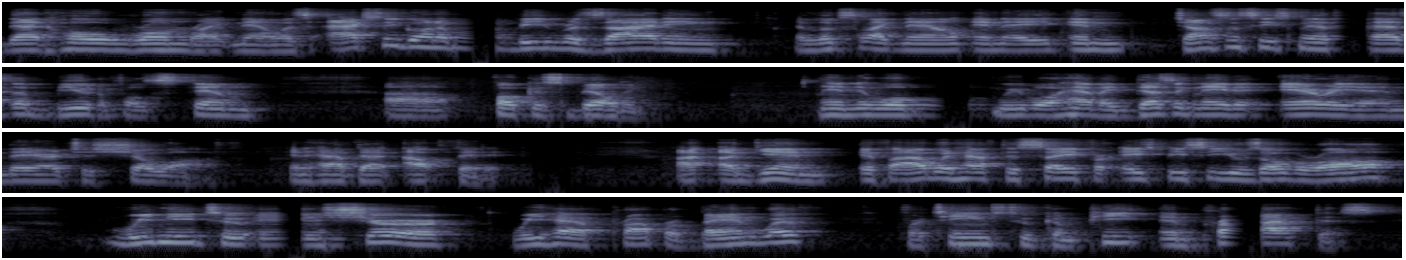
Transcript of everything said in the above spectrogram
that whole room right now. It's actually going to be residing. It looks like now in a in Johnson C. Smith has a beautiful STEM uh, focused building, and it will we will have a designated area in there to show off and have that outfitted. I, again, if I would have to say for HBCUs overall, we need to ensure we have proper bandwidth for teams to compete and practice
